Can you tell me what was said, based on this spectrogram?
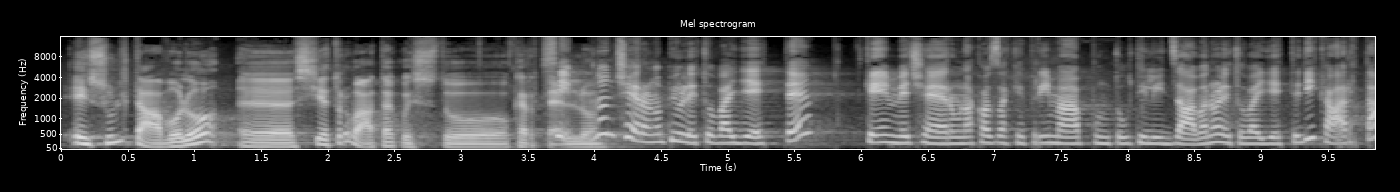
E sul tavolo eh, si è trovata questo cartello. Sì, non c'erano più le tovagliette, che invece era una cosa che prima appunto utilizzavano, le tovagliette di carta,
